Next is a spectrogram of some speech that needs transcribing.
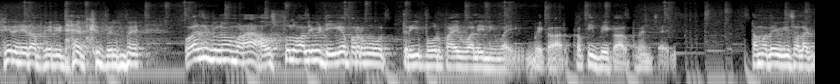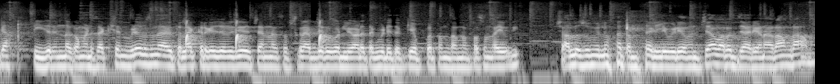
फिर हेरा फेरी टाइप की फ़िल्में वैसी फ़िल्में बनाए हाउसफुल वाली भी ठीक है, पर वो थ्री फोर फाइव वाली नहीं भाई, बेकार कति बेकार फ्रेंचाइजी तब बताइए कैसा लग गया? Teaser in the comment section video पसंद आए तो लाइक करके ज़रूर चैनल सब्सक्राइब ज़रूर कर लिया तक वीडियो तक की अब करता हूँ पसंद आई होगी। चालू से मिलूँगा तब तक अगली वीडियो में जय भारत, जय हरियाणा, राम राम।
